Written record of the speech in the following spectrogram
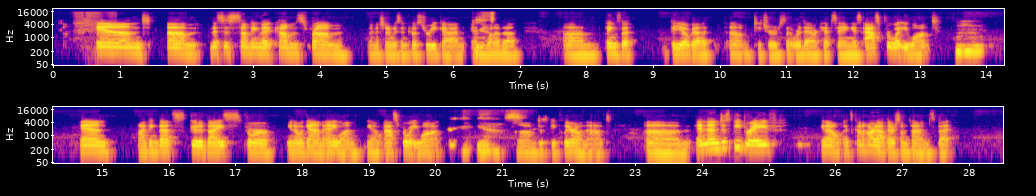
and um, this is something that comes from. I mentioned I was in Costa Rica, and, and yes. one of the um, things that the yoga um, teachers that were there kept saying is ask for what you want. Mm-hmm. And I think that's good advice for you know again anyone you know ask for what you want. Yes. Um, just be clear on that. Um, and then just be brave. You know, it's kind of hard out there sometimes, but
